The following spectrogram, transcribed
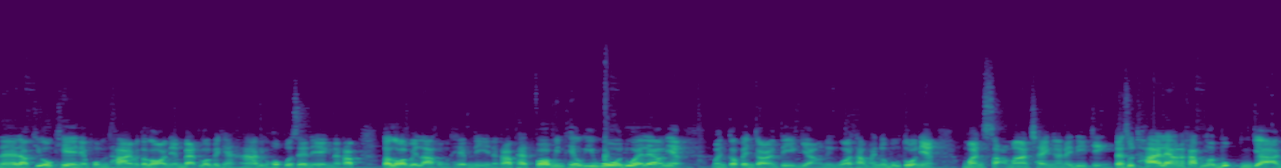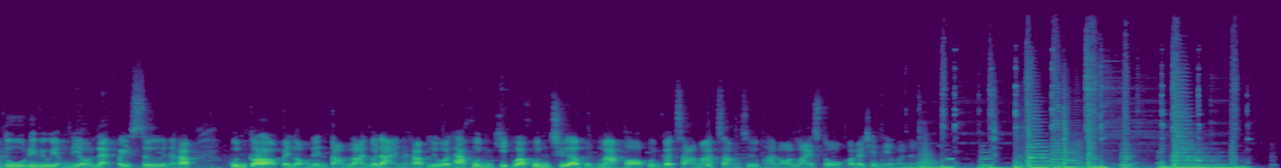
ในระดับที่โอเคเนี่ยผมถ่ายมาตลอดเนี่ยแบตลดไปแค่ 5-6%เองนะครับ ตลอดเวลาของเทปนี้นะครับ แพลตฟอร์ม Intel Evo ด้วยแล้วเนี่ย มันก็เป็นการันตีอีกอย่างหนึ่งว่าทำให้โน้ตบุ๊กตัวนี้มันสามารถใช้งานได้ดีจริง แต่สุดท้ายแล้วนะครับโน้ตบุ๊กอย่าดูรีวิวอย่างเดียวและไปซื้อนะครับคุณก็ไปลองเล่นตามร้านก็ได้นะครับหรือว่าถ้าคุณคิดว่าคุณเชื่อผมมากพอคุณก็สามารถสั่งซื้อผ่านออนไลน์สโตร์เขาได้เช่นเดียวกันนะ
